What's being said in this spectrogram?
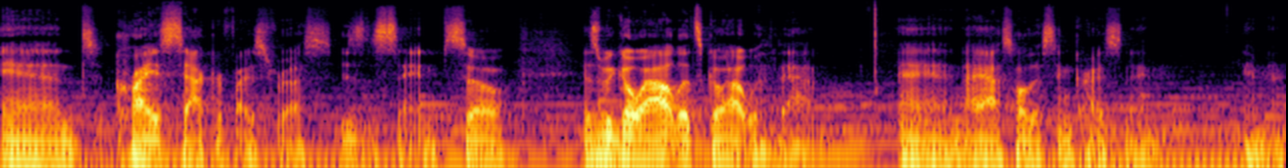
and Christ's sacrifice for us is the same. So as we go out, let's go out with that. And I ask all this in Christ's name. Amen.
